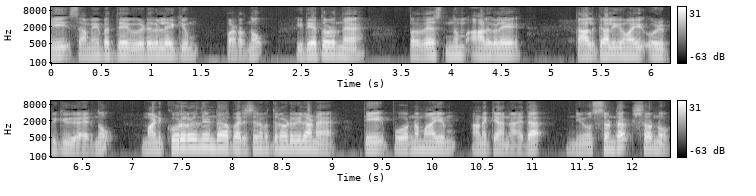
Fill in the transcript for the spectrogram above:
തീ സമീപത്തെ വീടുകളിലേക്കും പടർന്നു. ഇതേ തുടർന്ന് പ്രദേശത്തു നിന്നും ആളുകളെ താൽക്കാലികമായി ഒഴിപ്പിക്കുകയായിരുന്നു. മണിക്കൂറുകൾ നീണ്ട പരിശ്രമത്തിനൊടുവിലാണ് തീ പൂർണമായും അണയ്ക്കാനായത്. ന്യൂസ് സെന്റർ ഷൊർണൂർ.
